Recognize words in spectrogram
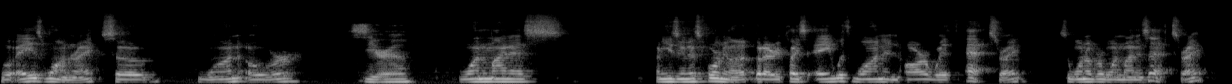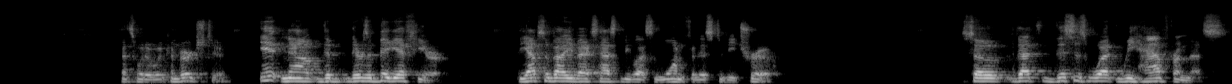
Well, A is one, right? So one over zero. One minus, I'm using this formula, but I replace A with one and R with X, right? So one over one minus X, right? That's what it would converge to. It now, the, there's a big if here. The absolute value of X has to be less than one for this to be true. So that's, this is what we have from this,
